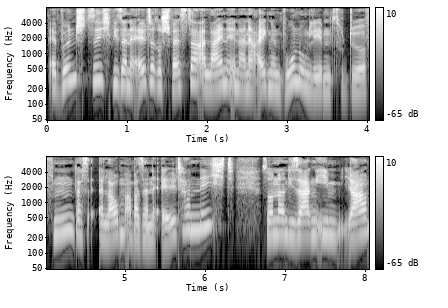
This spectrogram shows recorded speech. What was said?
Er wünscht sich, wie seine ältere Schwester, alleine in einer eigenen Wohnung leben zu dürfen. Das erlauben aber seine Eltern nicht, sondern die sagen ihm, ja,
